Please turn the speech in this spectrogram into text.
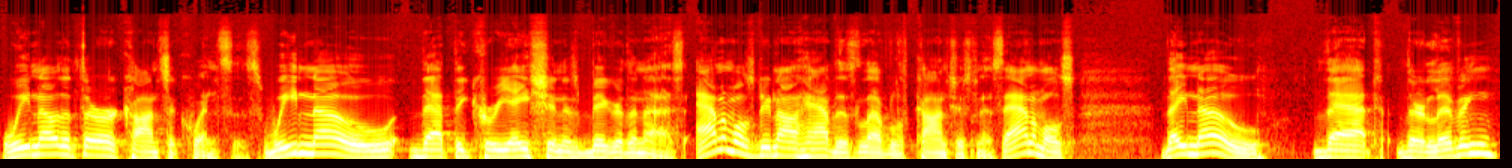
We know that there are consequences. We know that the creation is bigger than us. Animals do not have this level of consciousness. Animals, they know that they're living,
